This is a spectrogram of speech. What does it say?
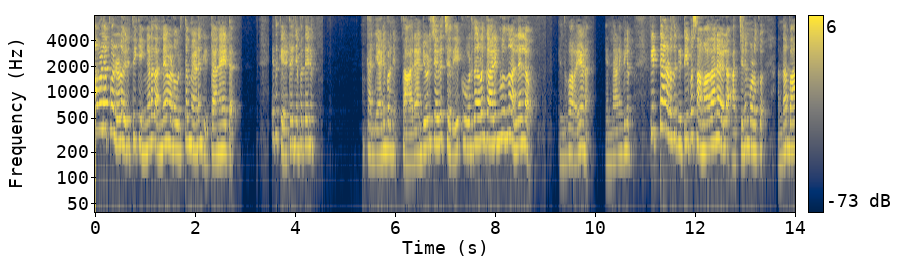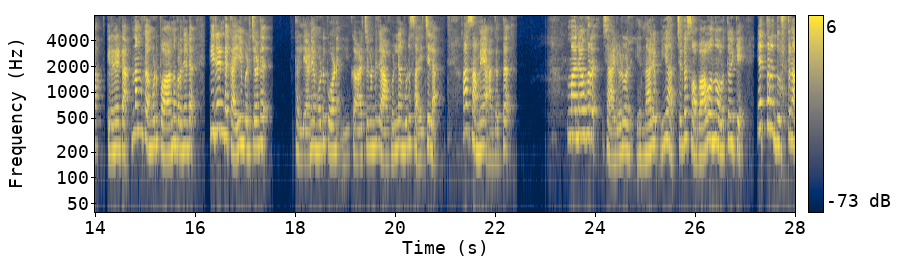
അവളെ പോലുള്ള ഒരുത്തിക്ക് ഇങ്ങനെ തന്നെ വേണം ഒരുത്തം വേണം കിട്ടാനായിട്ട്. ഇത് കേട്ട് കഴിഞ്ഞപ്പോഴത്തേനും കല്യാണി പറഞ്ഞു താരാന്റെയോട് ചെയ്ത ചെറിയ ക്രൂരതകളും കാര്യങ്ങളൊന്നും അല്ലല്ലോ എന്ന് പറയണം. എന്താണെങ്കിലും കിട്ടാനുള്ളത് കിട്ടിയപ്പോ സമാധാനമല്ലോ അച്ഛനും മുളക്കും എന്നാ ബാ കിരണേട്ടാ നമുക്ക് അങ്ങോട്ട് പോവാന്ന് പറഞ്ഞിട്ട് കിരണിന്റെ കൈയും പിടിച്ചോണ്ട് കല്യാണി അങ്ങോട്ട് പോണേ ഈ കാഴ്ച കണ്ട് രാഹുലിനെ അങ്ങോട്ട് സഹിച്ചില്ല. ആ സമയം അകത്ത് മനോഹർ ശാരിയോട് പറഞ്ഞു എന്നാലും ഈ അച്ഛന്റെ സ്വഭാവം ഒന്ന് ഓർത്തു നോക്കിയേ. എത്ര ദുഷ്ടനാ.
